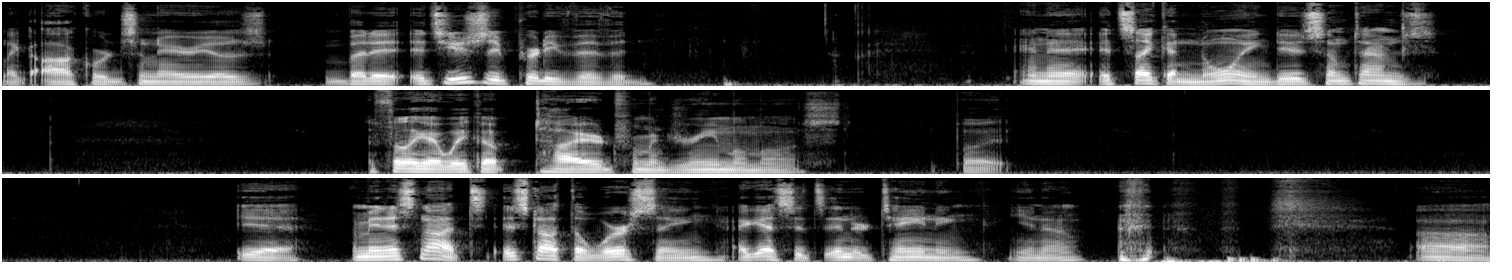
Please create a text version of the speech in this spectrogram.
like awkward scenarios but it, it's usually pretty vivid. And it, it's like annoying, dude. Sometimes I feel like I wake up tired from a dream almost. But yeah, I mean it's not it's not the worst thing. I guess it's entertaining, you know. uh,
